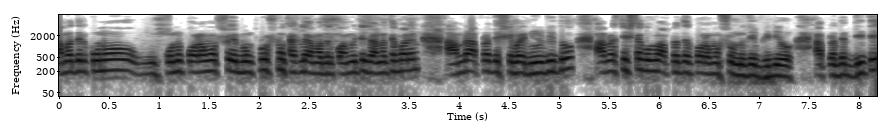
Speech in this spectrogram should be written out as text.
আমাদের কোনো কোনো পরামর্শ এবং প্রশ্ন থাকলে আমাদের কমেন্টে জানাতে পারেন। আমরা আপনাদের সেবায় নিয়োজিত। আমরা চেষ্টা করব আপনাদের পরামর্শ অনুযায়ী ভিডিও আপনাদের দিতে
